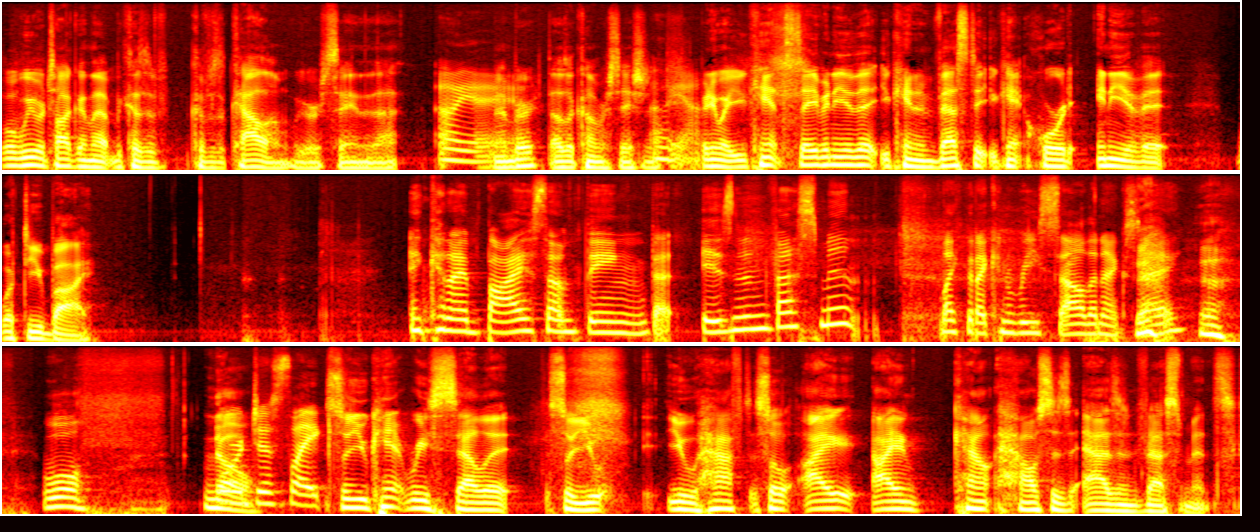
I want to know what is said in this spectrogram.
Well, we were talking that because of because of Callum. We were saying that. Oh yeah. yeah, Remember? yeah. That was a conversation. Oh, yeah. But anyway, you can't save any of it. You can't invest it. You can't hoard any of it. What do you buy? And can I buy something that is an investment, like that I can resell the next day, Yeah. Well, no. or just like so you can't resell it. So you you have to. So I I count houses as investments.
